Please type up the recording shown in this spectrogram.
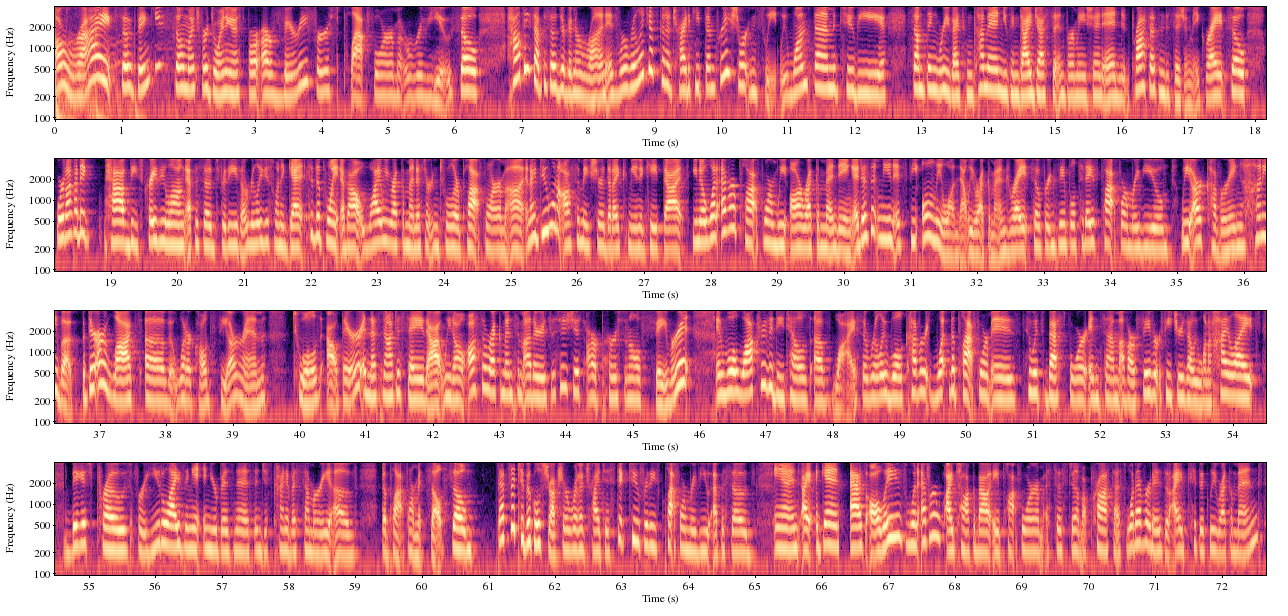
All right. So, thank you so much for joining us for our very first platform review. So, how these episodes are going to run is we're really just going to try to keep them pretty short and sweet. We want them to be something where you guys can come in, you can digest the information and process and decision make, right? So, we're not going to have these crazy long episodes for these. I really just want to get to the point about why we recommend a certain tool or platform. Uh, and I do want to also make sure that I communicate that, you know, whatever platform we are recommending recommending, it doesn't mean it's the only one that we recommend, right? So, for example, today's platform review, we are covering Honeybook, but there are lots of what are called CRM tools out there. And that's not to say that we don't also recommend some others. This is just our personal favorite. And we'll walk through the details of why. So, really, we'll cover what the platform is, who it's best for, and some of our favorite features that we want to highlight, biggest pros for utilizing it in your business, and just kind of a summary of the platform itself. So, that's the typical structure we're going to try to stick to for these platform review episodes. And I, again, as always, whenever I talk about a platform, a system, a process, whatever it is that I typically recommend,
